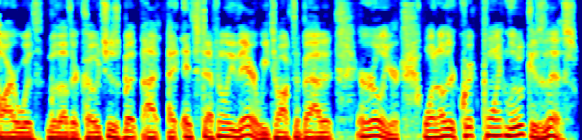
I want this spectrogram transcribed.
are with with other coaches, but I, it's definitely there. We talked about it earlier. One other quick point, Luke, is this.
